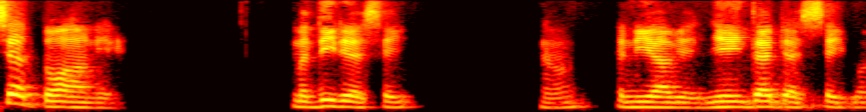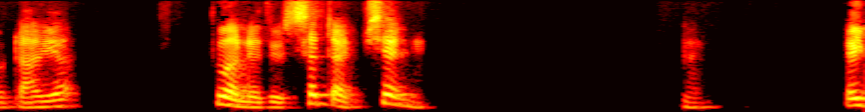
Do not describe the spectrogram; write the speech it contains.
ဆက်သွားနေမသိတဲ့စိတ်နော်တနည်းအားဖြင့်ငြိမ်သက်တဲ့စိတ်ပေါ့ဒါတွေကသူ့အနေသူဆက်တိုက်ဖြစ်နေအိပ်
